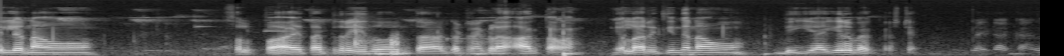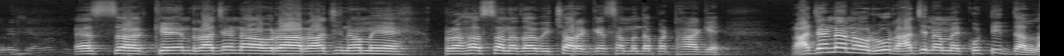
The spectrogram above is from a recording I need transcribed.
ಎಲ್ಲಿ ನಾವು ಸ್ವಲ್ಪ ಆಯ್ತಾಪಿದ್ರೆ ಇದು ಅಂತ ಘಟನೆಗಳು ಆಗ್ತಾವೆ. ಎಲ್ಲ ರೀತಿಯಿಂದ ನಾವು ಬಿಗಿಯಾಗಿರ್ಬೇಕು ಅಷ್ಟೇ. ಎಸ್, ಕೆ ಎನ್ ರಾಜಣ್ಣ ಅವರ ರಾಜೀನಾಮೆ ಪ್ರಹಸನದ ವಿಚಾರಕ್ಕೆ ಸಂಬಂಧಪಟ್ಟ ಹಾಗೆ. ರಾಜಣ್ಣನವರು ರಾಜೀನಾಮೆ ಕೊಟ್ಟಿದ್ದಲ್ಲ,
